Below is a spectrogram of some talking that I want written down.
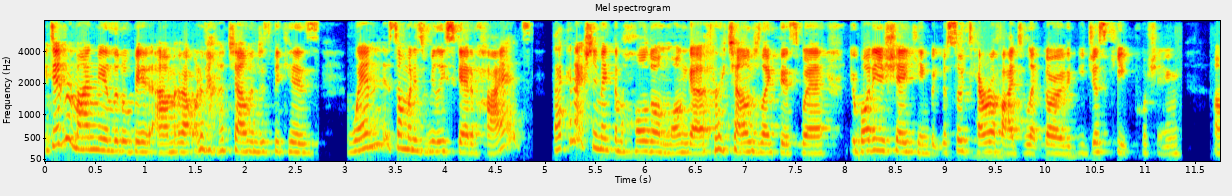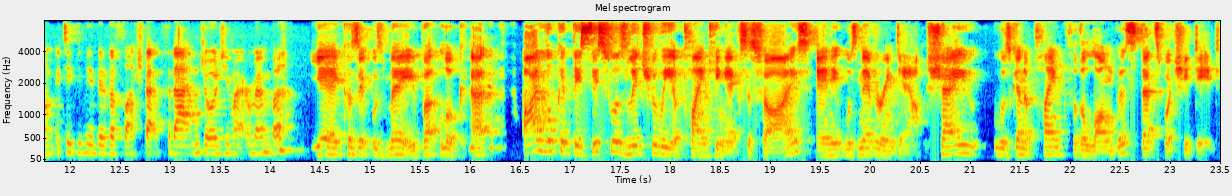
It did remind me a little bit um, about one of our challenges because when someone is really scared of heights, that can actually make them hold on longer for a challenge like this where your body is shaking, but you're so terrified to let go that you just keep pushing. Um, it did give me a bit of a flashback for that, and George, you might remember. Yeah, because it was me. But look, uh, I look at this. This was literally a planking exercise, and it was never in doubt. Shay was going to plank for the longest. That's what she did,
